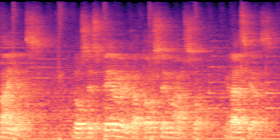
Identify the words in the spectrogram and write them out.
fallas. Los espero el 14 de marzo. Gracias.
